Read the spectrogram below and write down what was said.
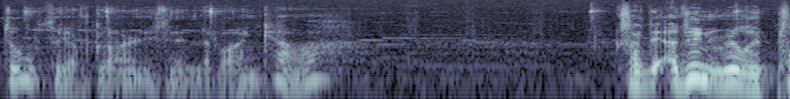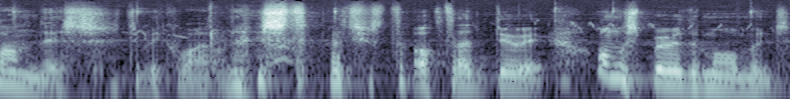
don't think I've got anything in the bank, have I? Because I, di- I didn't really plan this, to be quite honest. I just thought I'd do it on the spur of the moment.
